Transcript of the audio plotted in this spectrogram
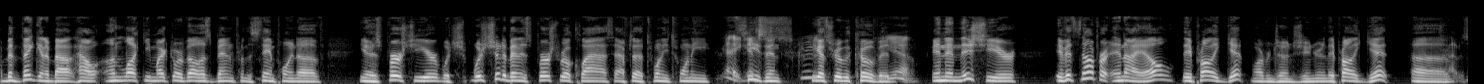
I've been thinking about how unlucky Mike Norvell has been from the standpoint of you know his first year, which which should have been his first real class after that 2020 Yeah, he season. screwed. He got screwed with COVID, Yeah. and then this year, if it's not for NIL, they probably get Marvin Jones Jr. and they probably get uh, Travis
